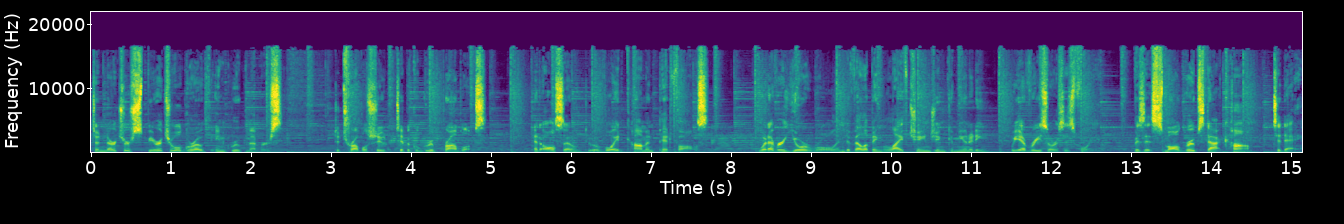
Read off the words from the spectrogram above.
to nurture spiritual growth in group members, to troubleshoot typical group problems, and also to avoid common pitfalls. Whatever your role in developing life changing community, we have resources for you. Visit smallgroups.com today.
